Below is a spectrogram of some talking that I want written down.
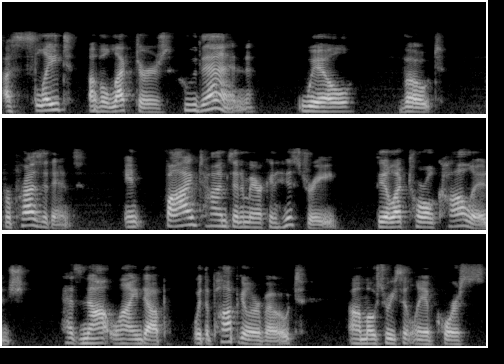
a slate of electors who then will vote for president. In five times in American history, the electoral college has not lined up with the popular vote. Uh, most recently, of course,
